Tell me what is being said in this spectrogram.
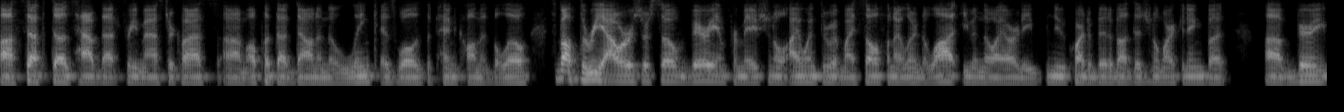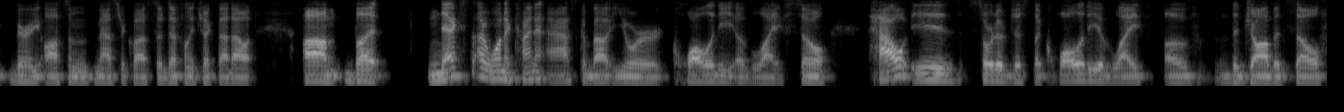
uh, Seth does have that free masterclass. Um, I'll put that down in the link as well as the pinned comment below. It's about three hours or so, very informational. I went through it myself and I learned a lot, even though I already knew quite a bit about digital marketing, but uh, very, very awesome masterclass. So definitely check that out. Um, but next, I want to kind of ask about your quality of life. So how is sort of just the quality of life of the job itself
